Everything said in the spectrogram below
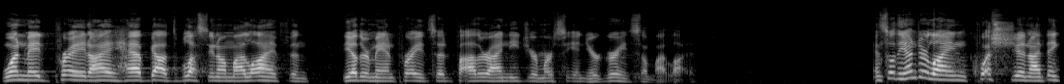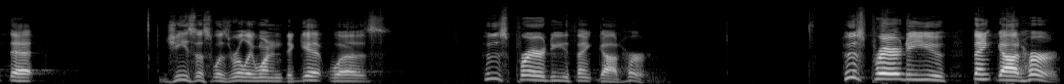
One man prayed, I have God's blessing on my life. And the other man prayed, said, Father, I need your mercy and your grace on my life. And so the underlying question I think that Jesus was really wanting to get was whose prayer do you think God heard? Whose prayer do you think God heard?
